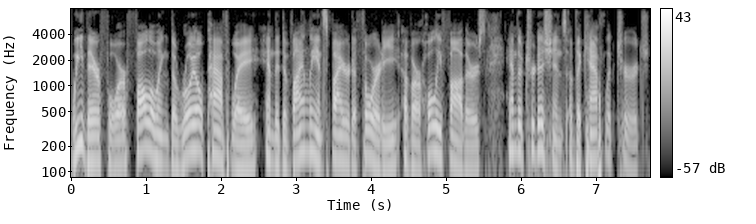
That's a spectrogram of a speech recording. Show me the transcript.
We therefore, following the royal pathway and the divinely inspired authority of our holy fathers and the traditions of the Catholic Church,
